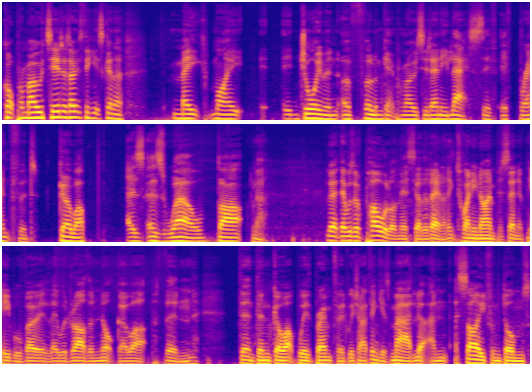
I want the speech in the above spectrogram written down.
got promoted. I don't think it's going to make my enjoyment of Fulham getting promoted any less if, if Brentford go up as as well. But No. Look, there was a poll on this the other day, and I think 29% of people voted they would rather not go up than than than go up with Brentford, which I think is mad. Look, and aside from Dom's,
